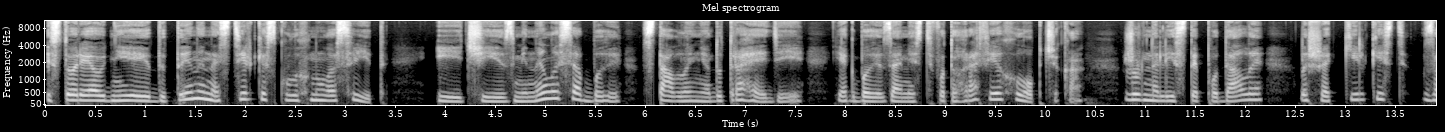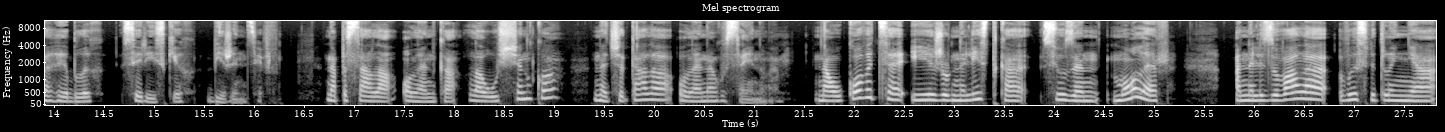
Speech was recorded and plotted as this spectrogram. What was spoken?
історія однієї дитини настільки сколихнула світ, і чи змінилося би ставлення до трагедії, якби замість фотографії хлопчика журналісти подали лише кількість загиблих сирійських біженців? Написала Оленка Лаущенко, начитала Олена Гусейнова. Науковиця і журналістка Сюзен Молер аналізувала висвітлення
